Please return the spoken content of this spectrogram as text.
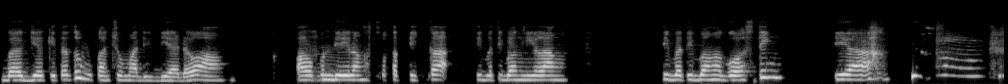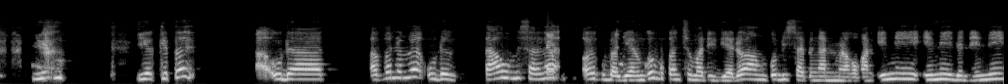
bahagia kita tuh bukan cuma di dia doang. Kalaupun Mm-mm. dia hilang seketika, tiba-tiba ngilang, tiba-tiba ngeghosting, ya ya ya kita uh, udah apa namanya udah tahu misalnya oh kebahagiaan gue bukan cuma di dia doang gue bisa dengan melakukan ini ini dan ini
